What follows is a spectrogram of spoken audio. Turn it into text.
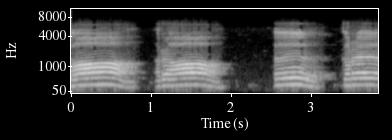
กอรอ เออเกรอ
